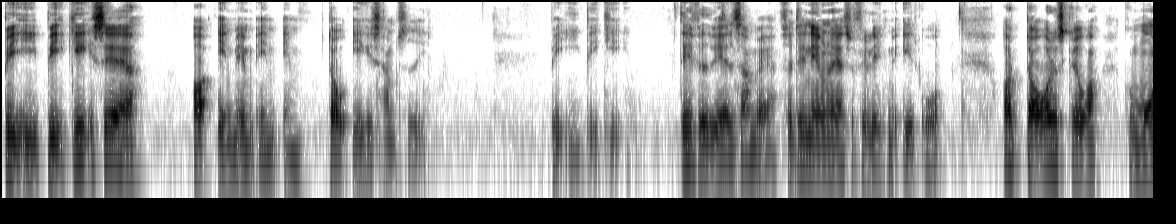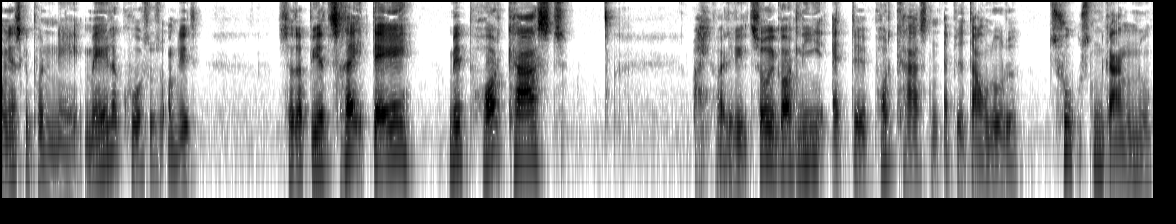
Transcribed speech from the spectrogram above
BIBG-serier og MMMM, dog ikke samtidig. BIBG. Det ved vi alle sammen, hvad er. Så det nævner jeg selvfølgelig ikke med et ord. Og Dorte skriver, Godmorgen, jeg skal på malerkursus om lidt. Så der bliver tre dage med podcast. Ej, hvor er det vildt. Så I godt lige, at øh, podcasten er blevet downloadet tusind gange nu.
